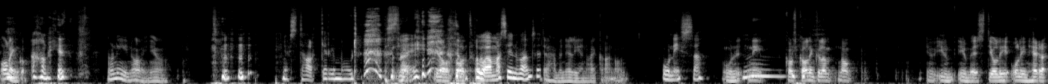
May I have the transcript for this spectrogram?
Olinko? Olin. No niin, oli, joo. Stalkeri mode. Näin. joo, totta. Huomasin vaan se. Tähän me neljän aikaan on. Unissa. Uni, mm. Niin, koska olin kyllä, no il, ilmeisesti oli, olin herä,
